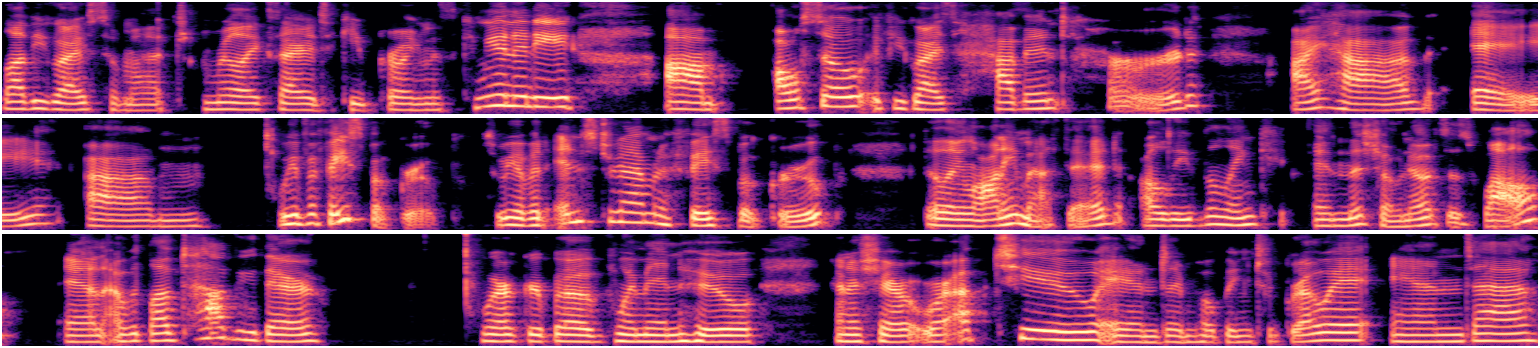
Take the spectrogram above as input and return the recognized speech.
Love you guys so much. I'm really excited to keep growing this community. Um, also, if you guys haven't heard, I have a um, we have a Facebook group. So we have an Instagram and a Facebook group, the Leilani Method. I'll leave the link in the show notes as well. And I would love to have you there. we're a group of women who kind of share what we're up to, and I'm hoping to grow it. And uh,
